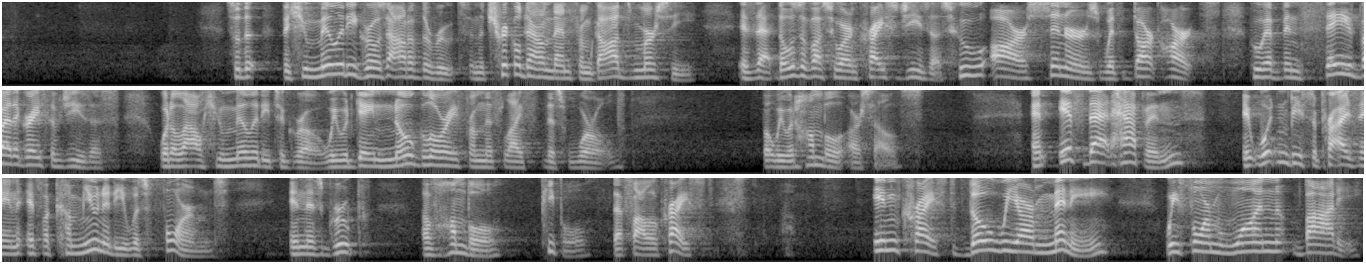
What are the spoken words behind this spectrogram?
So the, the humility grows out of the roots, and the trickle down then from God's mercy is that those of us who are in Christ Jesus, who are sinners with dark hearts, who have been saved by the grace of Jesus, would allow humility to grow. We would gain no glory from this life, this world, but we would humble ourselves. And if that happens, it wouldn't be surprising if a community was formed in this group of humble people that follow Christ in Christ, though we are many, we form one body.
